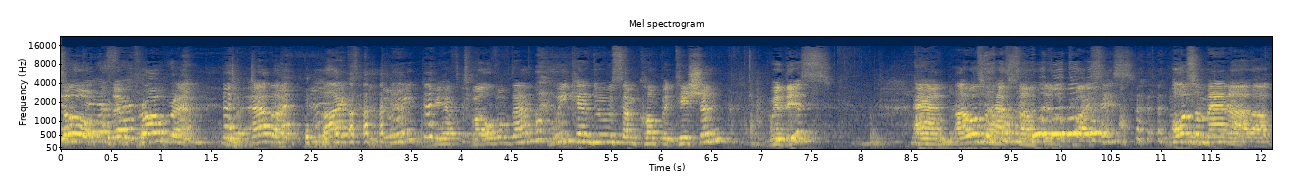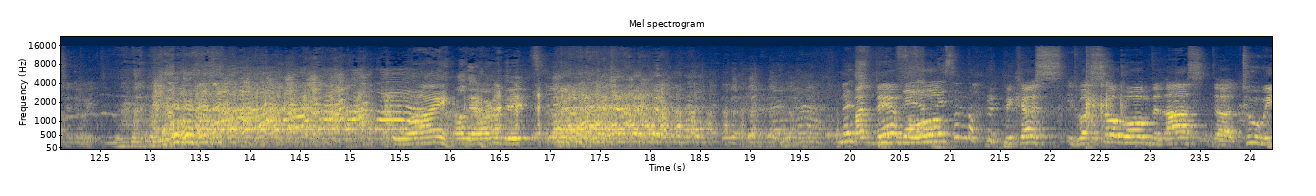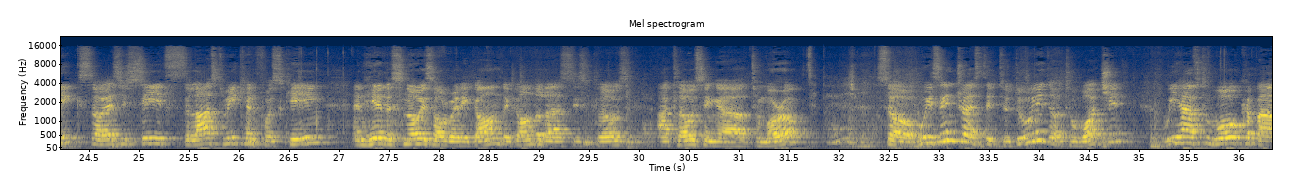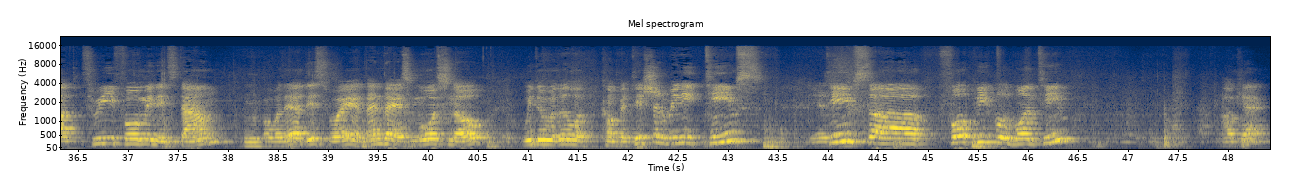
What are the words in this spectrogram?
so, the program, whoever have 12 of them. We can do some competition with this. And I also have some little prizes. Also, men are allowed to do it. Why? On the var noe dritt. Men But therefore, because it was so warm the last uh, two weeks, so as you see, it's the last weekend for skiing, and here the snow is already gone. The gondolas is close, are closing uh, tomorrow. So, who is interested to do it or to watch it? We have to walk about three, four minutes down over there this way, and then there is more snow. We do a little competition. We need teams. Teams, uh, four people, one team. Okay.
